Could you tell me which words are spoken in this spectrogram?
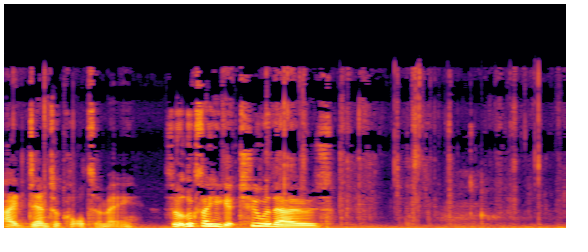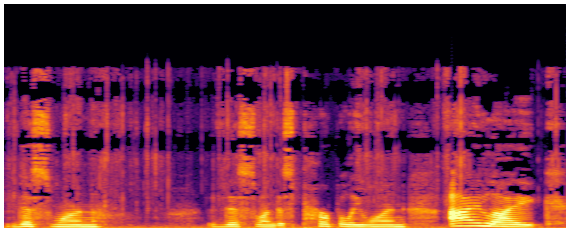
identical to me. So it looks like you get two of those. This one, this one, this purpley one. I like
